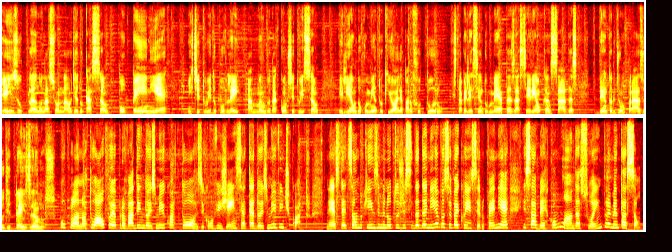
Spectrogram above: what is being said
Eis o Plano Nacional de Educação, ou PNE. Instituído por lei a mando da Constituição, ele é um documento que olha para o futuro, estabelecendo metas a serem alcançadas dentro de um prazo de 10 anos. O plano atual foi aprovado em 2014, com vigência até 2024. Nesta edição do 15 Minutos de Cidadania, você vai conhecer o PNE e saber como anda a sua implementação.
